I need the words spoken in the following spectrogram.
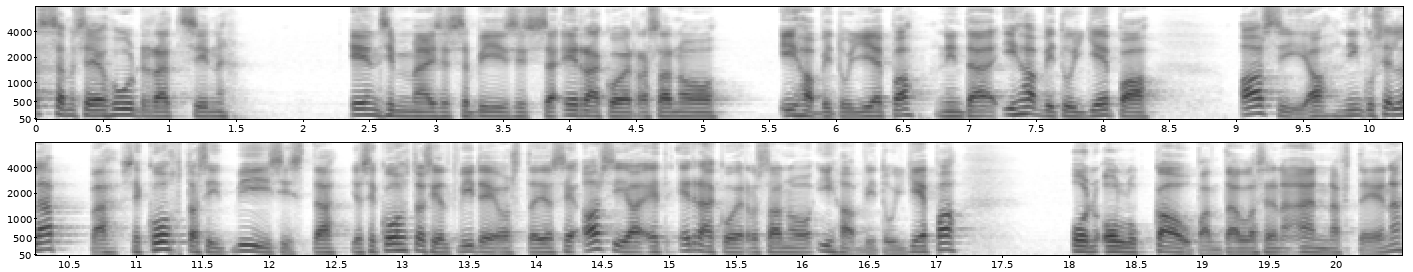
SMC Hoodratsin ensimmäisessä biisissä eräkoira sanoo ihan vitu jepa, niin tämä ihan vitu jepa asia, niin kuin se läppä, läppä, se kohta siitä biisistä ja se kohta sieltä videosta ja se asia, että eräkoira sanoo ihan vitu jepa, on ollut kaupan tällaisena NFTnä.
